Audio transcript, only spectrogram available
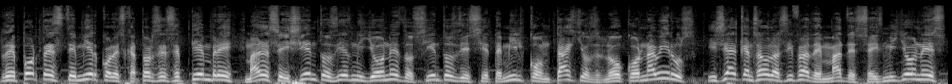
reporta este miércoles 14 de septiembre más de 610 millones 217 mil contagios del nuevo coronavirus y se ha alcanzado la cifra de más de 6 millones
